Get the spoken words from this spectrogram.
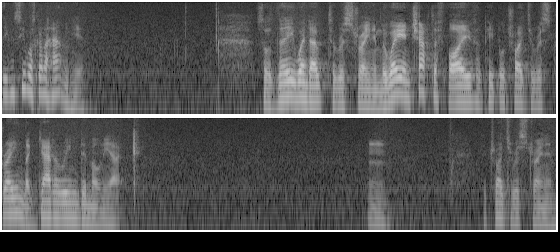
you can see what's going to happen here. So they went out to restrain him. The way in chapter 5 the people tried to restrain the Gadarene demoniac. Hmm. They tried to restrain him.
